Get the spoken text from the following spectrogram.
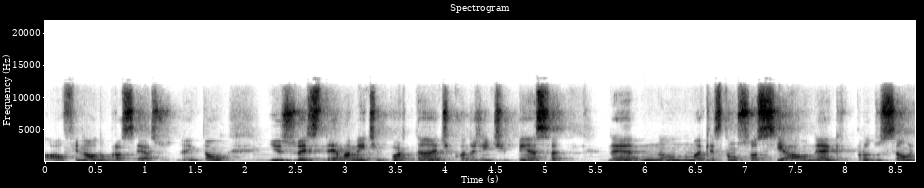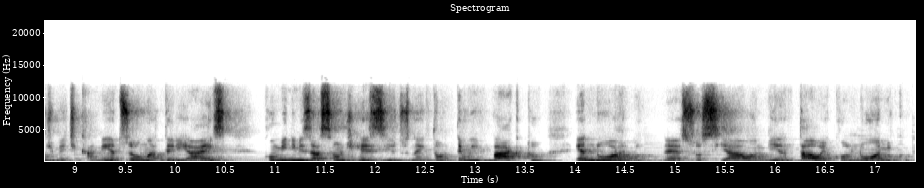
ao final do processo, né? Então isso é extremamente importante quando a gente pensa né, numa questão social, né, produção de medicamentos ou materiais com minimização de resíduos, né, então tem um impacto enorme, né, social, ambiental, econômico,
